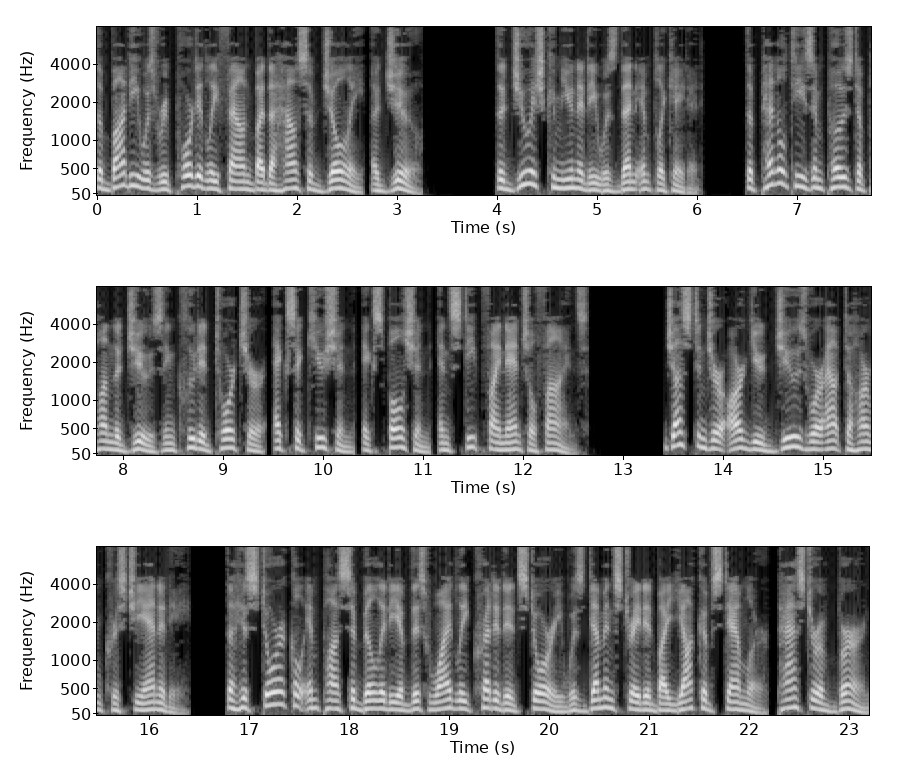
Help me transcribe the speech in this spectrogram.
The body was reportedly found by the house of Joly, a Jew. The Jewish community was then implicated. The penalties imposed upon the Jews included torture, execution, expulsion, and steep financial fines. Justinger argued Jews were out to harm Christianity. The historical impossibility of this widely credited story was demonstrated by Jakob Stammler, pastor of Bern,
